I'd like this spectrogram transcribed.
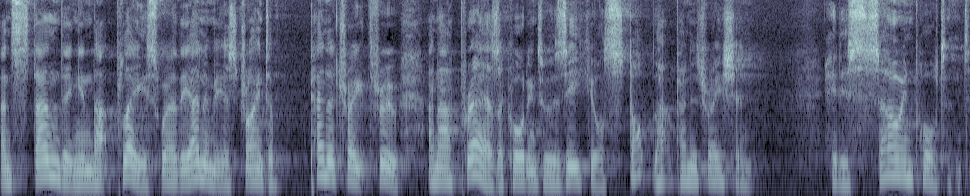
and standing in that place where the enemy is trying to penetrate through. And our prayers, according to Ezekiel, stop that penetration. It is so important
